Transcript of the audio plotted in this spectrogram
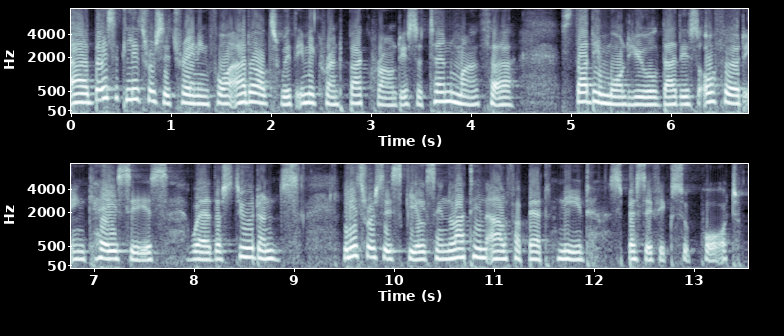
Uh, basic literacy training for adults with immigrant background is a 10-month uh, study module that is offered in cases where the students' literacy skills in Latin alphabet need specific support.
